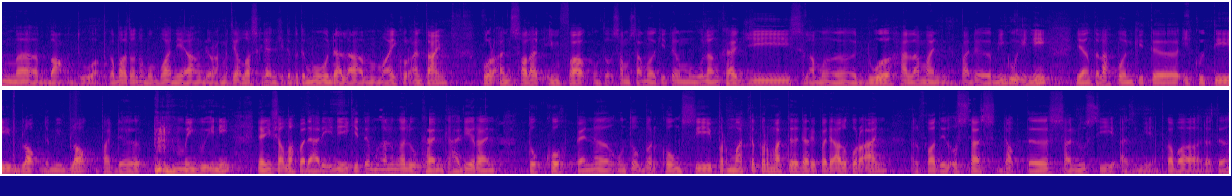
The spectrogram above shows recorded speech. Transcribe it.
Amma ba'du. Apa khabar tuan-tuan dan puan yang dirahmati Allah sekalian? Kita bertemu dalam My Quran Time, Quran Salat Infak untuk sama-sama kita mengulang kaji selama dua halaman pada minggu ini yang telah pun kita ikuti blok demi blok pada minggu ini dan insya-Allah pada hari ini kita mengalung-alungkan kehadiran tokoh panel untuk berkongsi permata-permata daripada Al-Quran Al-Fadil Ustaz Dr. Sanusi Azmi. Apa khabar Doktor?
